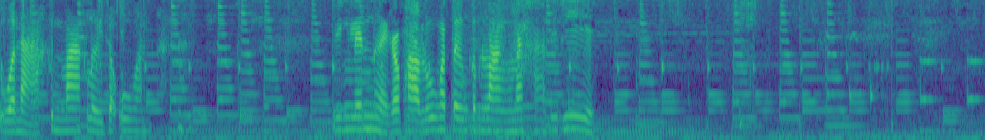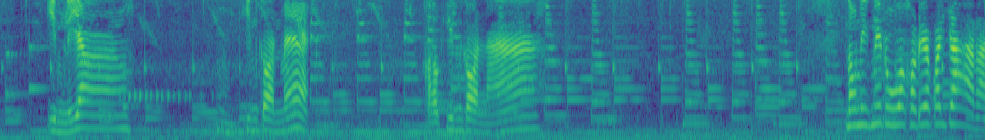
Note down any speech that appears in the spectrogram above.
ตัวหนาขึ้นมากเลยจะอ้วน วิ่งเล่นเหนื่อยก็พาลูกมาเติมกำลังนะคะ พี่ๆ อิ่มหรือยัง กินก่อนแม่ ขอกินก่อนนะ น้องนิกไม่รู้ว่าเขาเรียกว่าหญ้าอะไร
